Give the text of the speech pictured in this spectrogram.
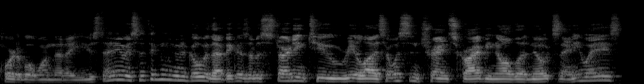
portable one that I used anyways I think I'm gonna go with that because I was starting to realize I wasn't transcribing all the notes anyways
